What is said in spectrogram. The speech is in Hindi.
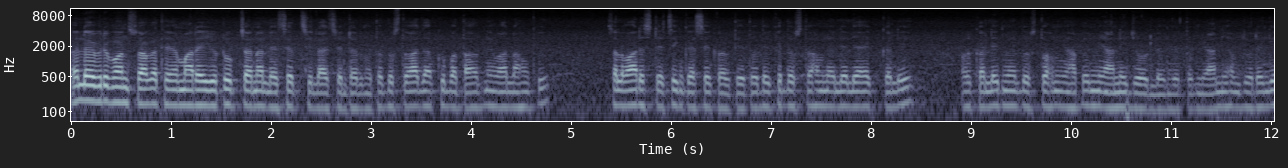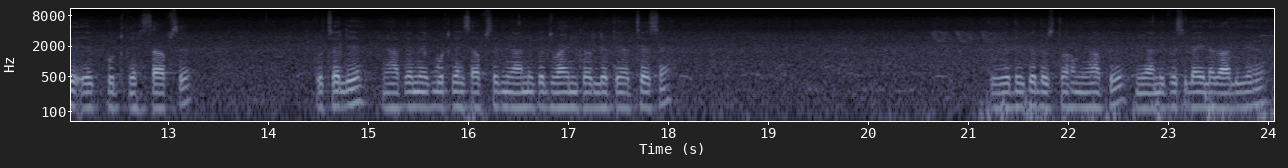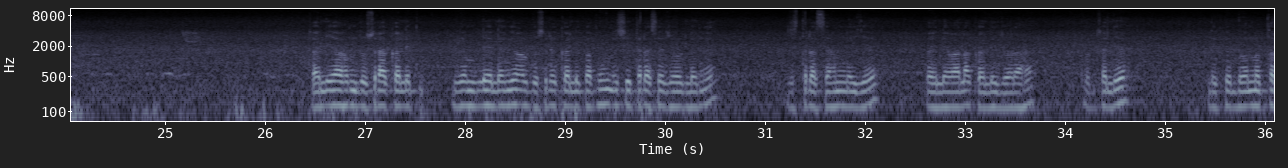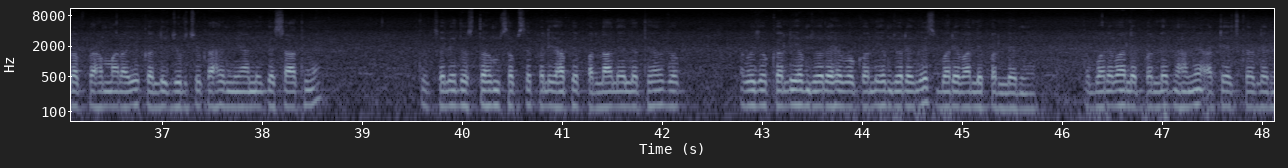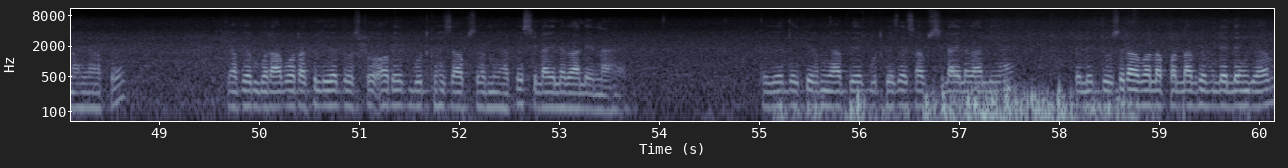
हेलो एवरीवन, स्वागत है हमारे यूट्यूब चैनल एस एच सिलाई सेंटर में। तो दोस्तों, आज आपको बताने वाला हूँ कि सलवार स्टिचिंग कैसे करती है। तो देखिए दोस्तों, हमने ले लिया एक कली और कली में दोस्तों हम यहाँ पे मियानी जोड़ लेंगे। तो मियानी हम जोड़ेंगे एक फुट के हिसाब से। तो चलिए, यहाँ पे हम एक फुट के हिसाब से मियानी को ज्वाइन कर लेते हैं अच्छे से। तो ये देखिए दोस्तों, हम यहाँ पे मियानी पे सिलाई लगा लिए हैं। चलिए हम दूसरा कली भी हम ले लेंगे और दूसरे कली का भी हम इसी तरह से जोड़ लेंगे, जिस तरह से हमने ये पहले वाला कली जोड़ा है। तो चलिए, देखिए दोनों तरफ़ का हमारा ये कली जुड़ चुका है मियानी के साथ में। तो चलिए दोस्तों, हम सबसे पहले यहाँ पे पल्ला ले लेते हैं। जो अभी जो कली हम जोड़े हैं, वो कली हम जोड़ेंगे इस बड़े वाले पल्ले में। तो बड़े वाले पल्ले में हमें अटैच कर लेना है यहाँ पे। यहाँ पे हम बराबर रख लिए दोस्तों, और एक बुट के हिसाब से हमें यहाँ पे सिलाई लगा लेना है। तो ये देखिए, हम यहाँ पे एक बुट के हिसाब से सिलाई लगा लिए हैं। चलिए दूसरा वाला पल्ला भी हम ले लेंगे अब।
